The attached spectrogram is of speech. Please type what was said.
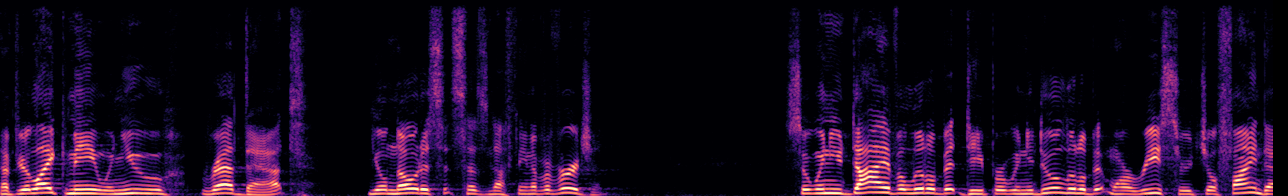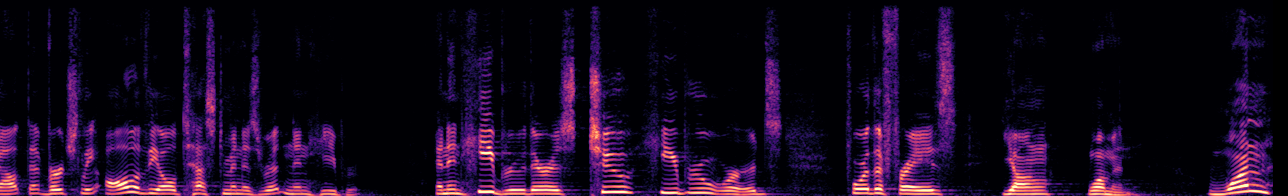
Now, if you're like me, when you read that, you'll notice it says nothing of a virgin. So, when you dive a little bit deeper, when you do a little bit more research, you'll find out that virtually all of the Old Testament is written in Hebrew. And in Hebrew, there is two Hebrew words for the phrase young woman. One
